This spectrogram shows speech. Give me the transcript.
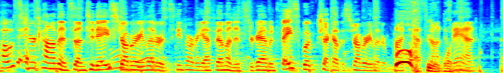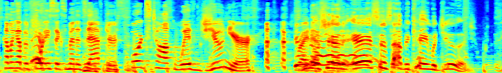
Post your comments on today's Strawberry Letter at Steve Harvey FM on Instagram and Facebook. Check out the Strawberry Letter podcast feel on wonderful. demand. Coming up at 46 minutes after, Sports Talk with Junior. right you know. Shirley, ever since I became a judge,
